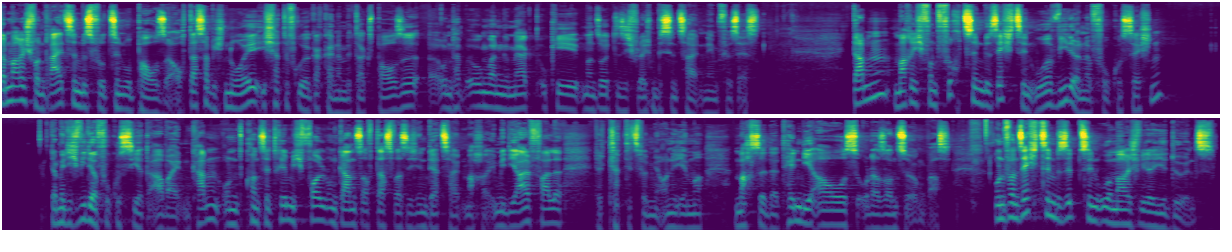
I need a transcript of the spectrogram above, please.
Dann mache ich von 13 bis 14 Uhr Pause. Auch das habe ich neu. Ich hatte früher gar keine Mittagspause äh, und habe irgendwann gemerkt, okay, man sollte sich vielleicht ein bisschen Zeit nehmen fürs Essen. Dann mache ich von 14 bis 16 Uhr wieder eine Fokus-Session, damit ich wieder fokussiert arbeiten kann und konzentriere mich voll und ganz auf das, was ich in der Zeit mache. Im Idealfalle, das klappt jetzt bei mir auch nicht immer, machst du das Handy aus oder sonst irgendwas. Und von 16 bis 17 Uhr mache ich wieder Gedöns.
